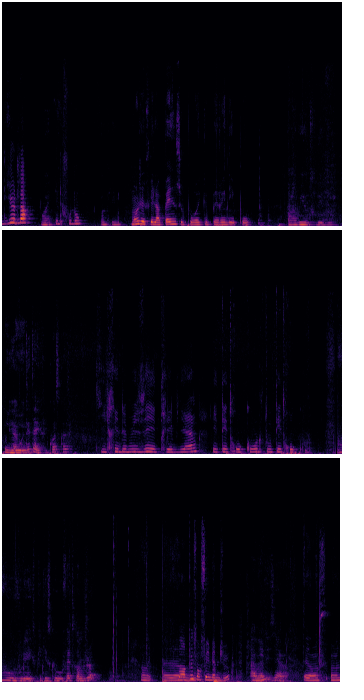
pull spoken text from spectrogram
Milieu, là, Ouais, il y a foulon. ok. Moi j'ai fait la pince pour récupérer les peaux. Ah oui, au tout début. Oui, Et à côté, t'as écrit quoi, Scott? Qui écrit le musée est très bien, était trop cool, tout est trop cool. Vous, vous voulez expliquer ce que vous faites comme jeu? Ouais. Euh, Bah, en plus, on fait le même jeu. Ah bah Oui. allez-y alors. euh, on on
